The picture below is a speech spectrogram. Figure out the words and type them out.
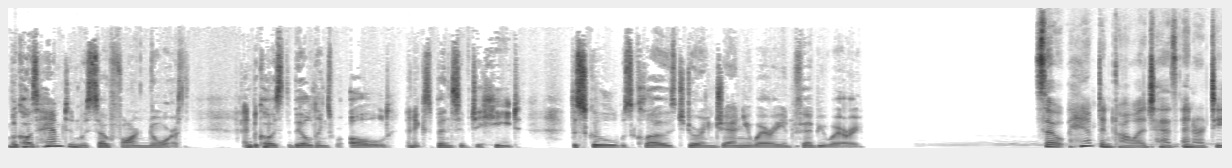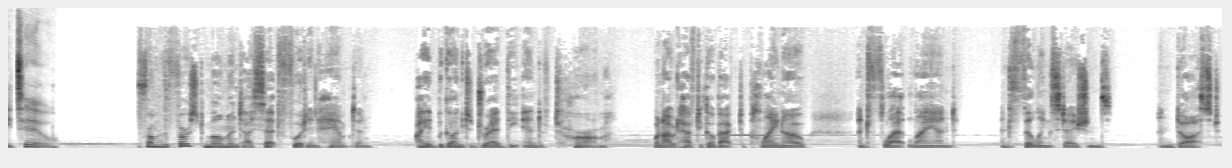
Because Hampton was so far north, and because the buildings were old and expensive to heat, the school was closed during January and February. So, Hampton College has NRT too. From the first moment I set foot in Hampton, I had begun to dread the end of term, when I would have to go back to Plano and flat land and filling stations and dust.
